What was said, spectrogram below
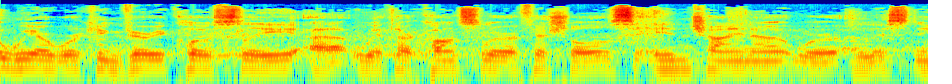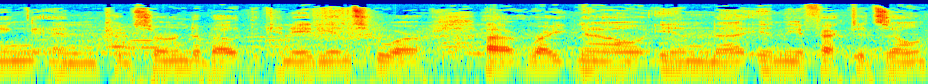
We are working very closely uh, with our consular officials in China. We're listening and concerned about the Canadians who are uh, right now in uh, in the affected zone.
